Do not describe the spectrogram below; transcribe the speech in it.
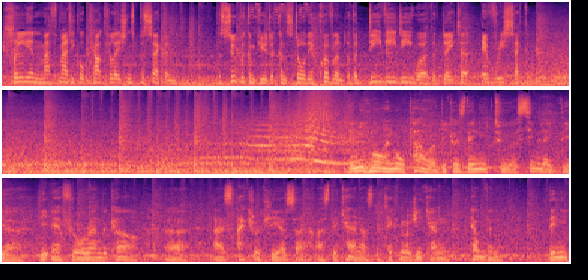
trillion mathematical calculations per second, the supercomputer can store the equivalent of a DVD worth of data every second. They need more and more power because they need to uh, simulate the, uh, the airflow around the car uh, as accurately as, uh, as they can, as the technology can help them. They need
